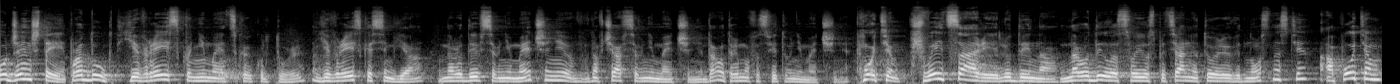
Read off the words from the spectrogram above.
Отже, Ейнштейн – продукт єврейсько-німецької культури, єврейська сім'я, народився в Німеччині, навчався в Німеччині, да, отримав освіту в Німеччині. Потім в Швейцарії людина народила свою спеціальну теорію відносності, а потім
